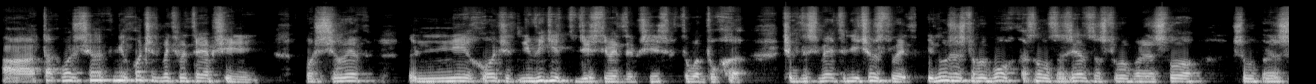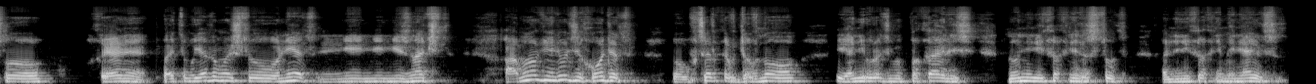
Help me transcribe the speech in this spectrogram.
А так, может, человек не хочет быть в этой общине. Может, человек не хочет, не видит действия этой общины Святого Духа. Человек для себя это не чувствует. И нужно, чтобы Бог коснулся сердца, чтобы произошло, чтобы произошло покаяние. Поэтому я думаю, что нет, не, не, не значит. А многие люди ходят в церковь давно, и они вроде бы покаялись, но они никак не растут, они никак не меняются.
